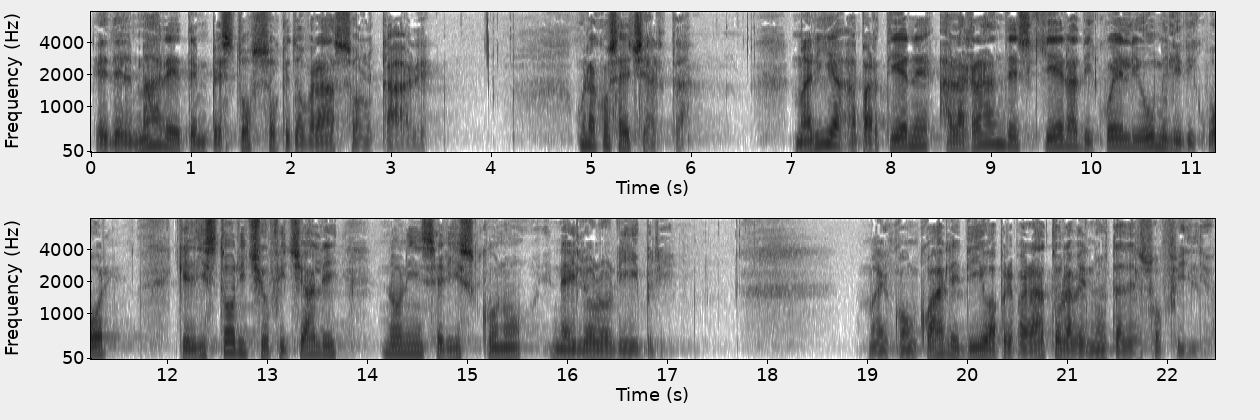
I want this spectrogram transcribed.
e del mare tempestoso che dovrà solcare. Una cosa è certa Maria appartiene alla grande schiera di quelli umili di cuore che gli storici ufficiali non inseriscono nei loro libri, ma con quale Dio ha preparato la venuta del suo figlio.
